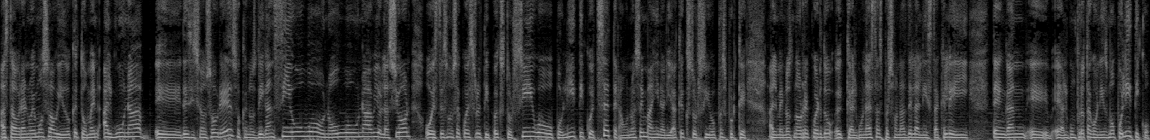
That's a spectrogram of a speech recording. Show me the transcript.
Hasta ahora no hemos oído que tomen alguna eh, decisión sobre eso, que nos digan si hubo o no hubo una violación o este es un secuestro de tipo extorsivo o político, etcétera. Uno se imagina imaginaría que extorsivo, pues porque al menos no recuerdo eh, que alguna de estas personas de la lista que leí tengan eh, algún protagonismo político,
